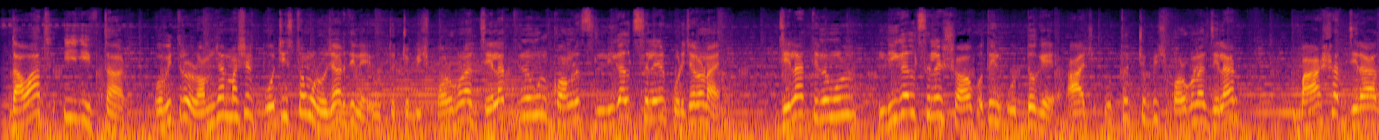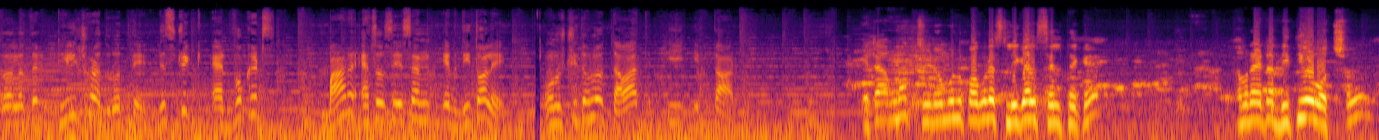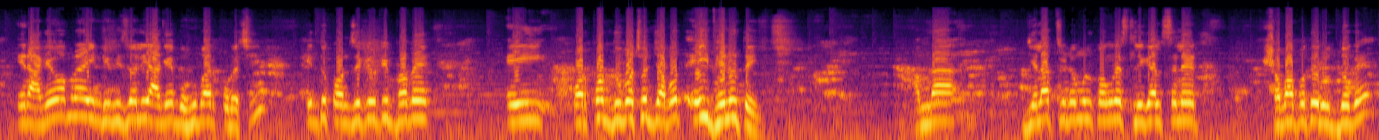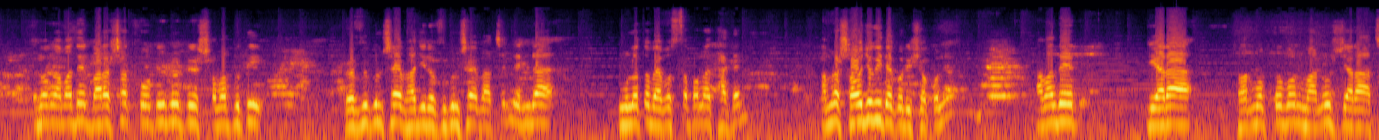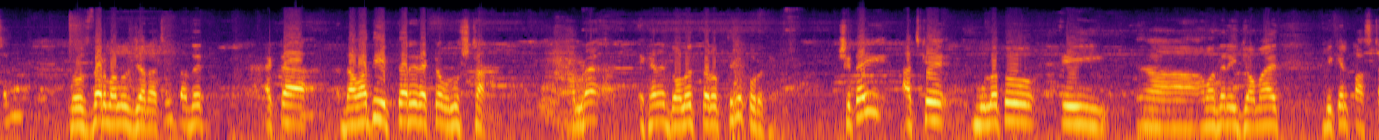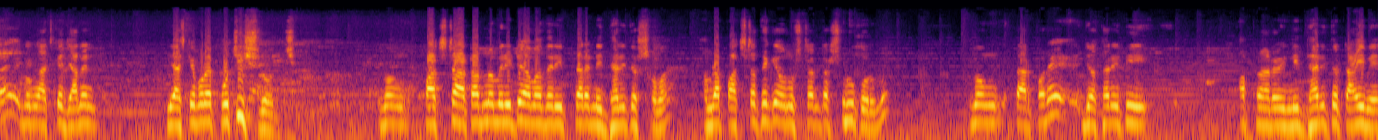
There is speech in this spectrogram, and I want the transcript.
দাওয়াত ই ইফতার। পবিত্র রমজান মাসের পঁচিশতম রোজার দিনে উত্তর চব্বিশ পরগনা জেলা তৃণমূল কংগ্রেস লিগাল সেলের পরিচালনায় জেলা তৃণমূল লিগাল সেলের সভাপতির উদ্যোগে আজ উত্তর চব্বিশ পরগনা জেলার বারাসাত জেলা আদালতের ঢিলছড়া দূরত্বে ডিস্ট্রিক্ট অ্যাডভোকেটস বার অ্যাসোসিয়েশন এর দ্বিতলে অনুষ্ঠিত হলো দাওয়াত ই ইফতার। এটা আমরা তৃণমূল কংগ্রেস লিগাল সেল থেকে আমরা এটা দ্বিতীয় বছর। এর আগেও আমরা ইন্ডিভিজুয়ালি আগে বহুবার করেছি, কিন্তু কনজিকিউটিভ ভাবে এই পরপর দু বছর যাবত এই ভেনুতেই আমরা জেলা তৃণমূল কংগ্রেস লিগ্যাল সেলের সভাপতির উদ্যোগে এবং আমাদের বারাসাত ইউনিটের সভাপতি রফিকুল সাহেব, হাজি রফিকুল সাহেব আছেন। এরা মূলত ব্যবস্থাপনায় থাকেন। আমরা সহযোগিতা করি সকলে। আমাদের যারা ধর্মপ্রবণ মানুষ যারা আছেন রোজদার মানুষ যারা আছেন, তাদের একটা দাওয়াতি ইফতারের একটা অনুষ্ঠান আমরা এখানে দলের তরফ থেকে করে থাকি। সেটাই আজকে মূলত এই আমাদের এই জমায়েত বিকেল পাঁচটায় এবং আজকে জানেন যে আজকে মনে হয় পঁচিশ রোজ এবং পাঁচটা আটান্ন মিনিটে আমাদের ইফতারের নির্ধারিত সময়। আমরা পাঁচটা থেকে অনুষ্ঠানটা শুরু করব এবং তারপরে যথারীতি আপনার ওই নির্ধারিত টাইমে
